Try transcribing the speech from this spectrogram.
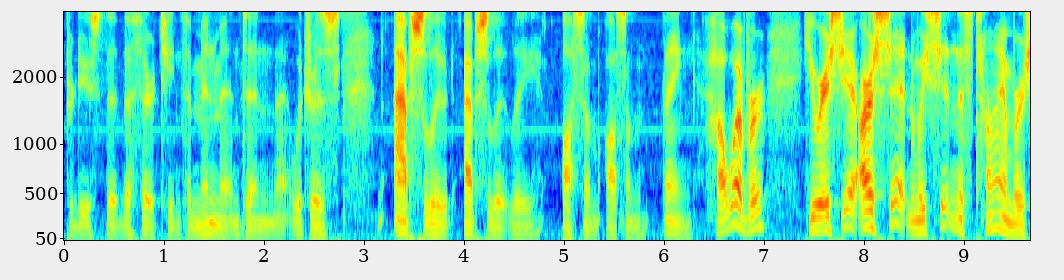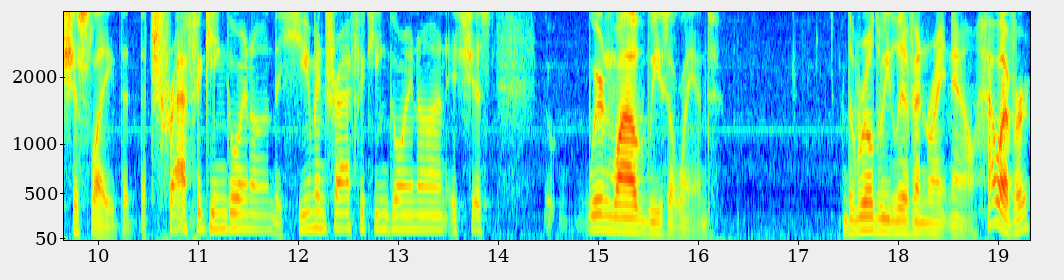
produced the, the 13th Amendment, and uh, which was an absolute, absolutely awesome, awesome thing. However, here we are sitting, and we sit in this time where it's just like the, the trafficking going on, the human trafficking going on. It's just, we're in wild weasel land, the world we live in right now. However,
